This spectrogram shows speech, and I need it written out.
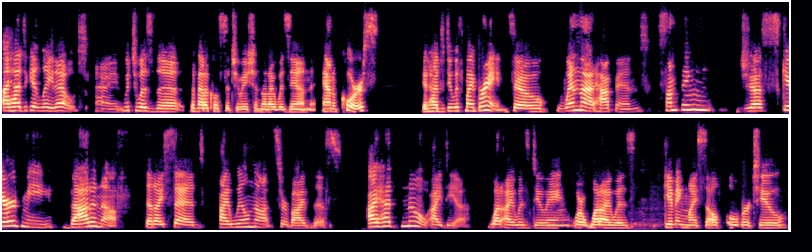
I had to get laid out, which was the, the medical situation that I was in. And of course, it had to do with my brain. So when that happened, something just scared me bad enough that I said, I will not survive this. I had no idea what I was doing or what I was giving myself over to.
